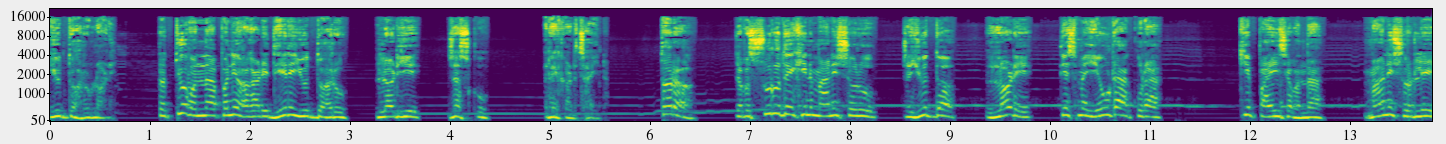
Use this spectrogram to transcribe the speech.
युद्धहरू लडे र त्योभन्दा पनि अगाडि धेरै युद्धहरू लडिए जसको रेकर्ड छैन। तर जब सुरुदेखि मानिसहरू युद्ध लडे त्यसमा एउटा कुरा के पाइन्छ भन्दा मानिसहरूले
